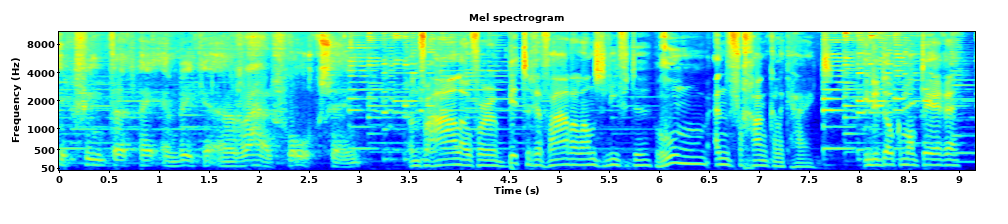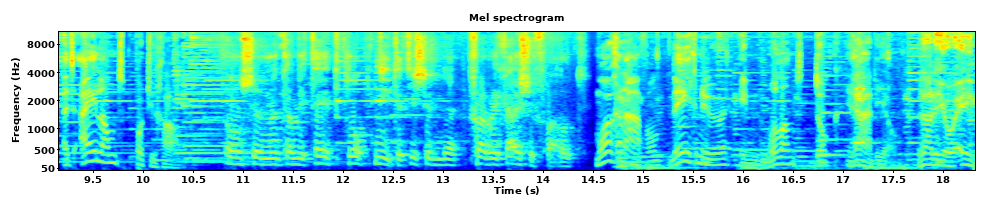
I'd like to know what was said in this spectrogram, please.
Ik vind dat wij een beetje een raar volk zijn. Een verhaal over bittere vaderlandsliefde, roem en vergankelijkheid. In de documentaire Het eiland Portugal. Onze mentaliteit klopt niet. Het is een uh. Morgenavond, 9 uur, in Holland Doc Radio. Radio 1,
